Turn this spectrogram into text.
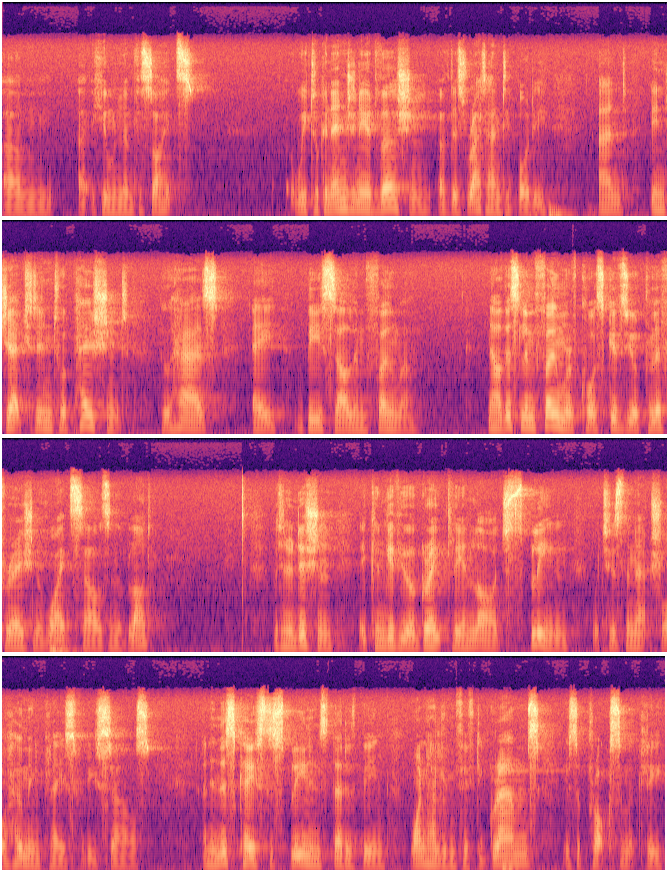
um, uh, human lymphocytes. We took an engineered version of this rat antibody and injected it into a patient who has a B cell lymphoma. Now, this lymphoma, of course, gives you a proliferation of white cells in the blood, but in addition, it can give you a greatly enlarged spleen, which is the natural homing place for these cells. And in this case, the spleen, instead of being 150 grams, is approximately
